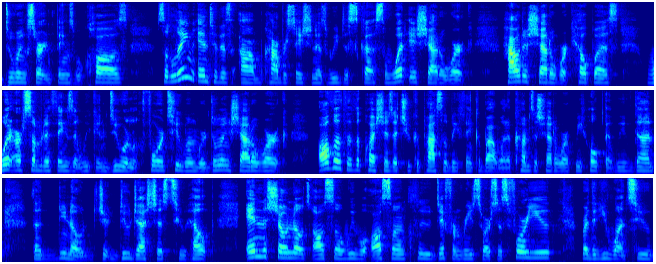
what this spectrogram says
doing certain things will cause. So lean into this um, conversation as we discuss what is shadow work, how does shadow work help us, what are some of the things that we can do or look forward to when we're doing shadow work? All of the, the questions that you could possibly think about when it comes to shadow work, we hope that we've done the, you know, j- do justice to help. In the show notes, also, we will also include different resources for you, whether you want to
